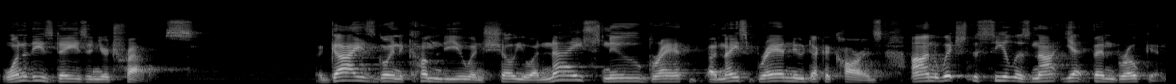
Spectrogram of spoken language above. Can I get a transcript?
one of these days in your travels, a guy is going to come to you and show you a nice new brand, a nice brand new deck of cards on which the seal has not yet been broken.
